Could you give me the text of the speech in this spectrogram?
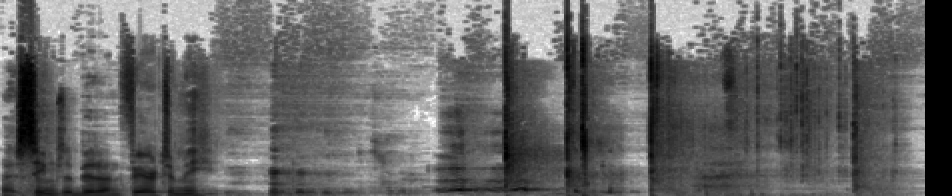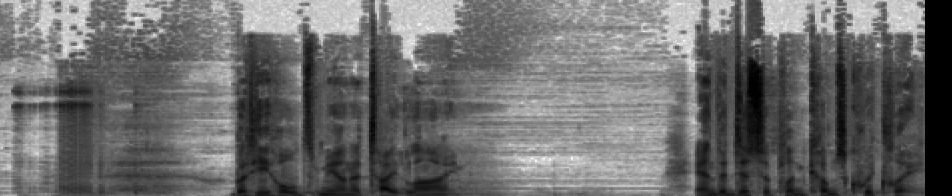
That seems a bit unfair to me. but He holds me on a tight line. And the discipline comes quickly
